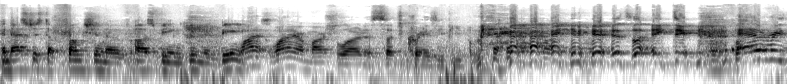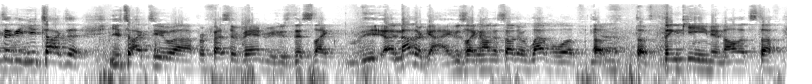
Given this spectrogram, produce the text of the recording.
And that's just a function of us being human beings. Why, why are martial artists such crazy people? it's like, dude, every single you talk to you talk to uh, Professor Vandry, who's this like another guy who's like on this other level of, of, of thinking and all that stuff.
